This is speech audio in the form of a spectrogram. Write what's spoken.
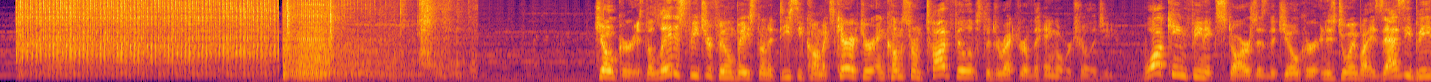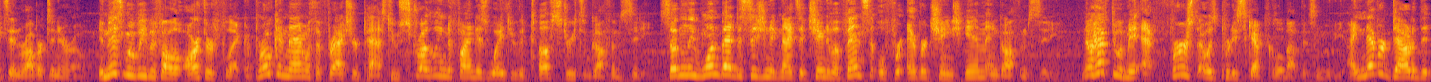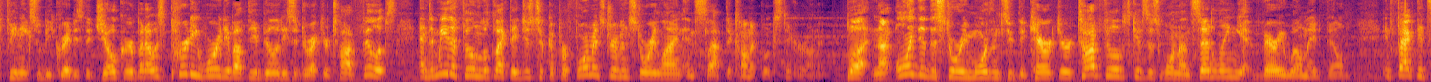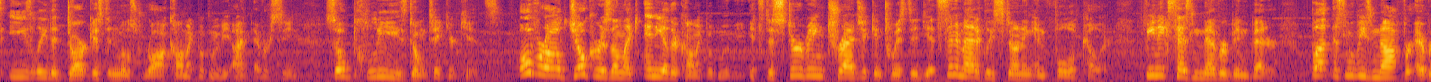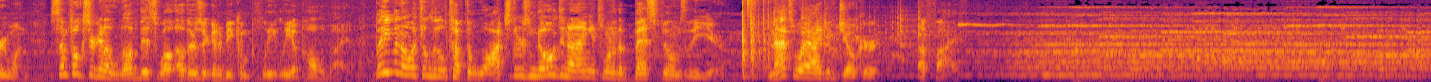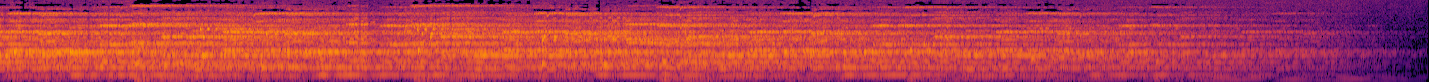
Joker is the latest feature film based on a DC Comics character and comes from Todd Phillips, the director of the Hangover trilogy. Joaquin Phoenix stars as the Joker and is joined by Zazie Beetz and Robert De Niro. In this movie, we follow Arthur Fleck, a broken man with a fractured past who's struggling to find his way through the tough streets of Gotham City. Suddenly, one bad decision ignites a chain of events that will forever change him and Gotham City. Now, I have to admit, at first I was pretty skeptical about this movie. I never doubted that Phoenix would be great as the Joker, but I was pretty worried about the abilities of director Todd Phillips, and to me the film looked like they just took a performance-driven storyline and slapped a comic book sticker on it. But not only did the story more than suit the character, Todd Phillips gives us one unsettling yet very well made film. In fact, it's easily the darkest and most raw comic book movie I've ever seen, so please don't take your kids. Overall, Joker is unlike any other comic book movie. It's disturbing, tragic, and twisted, yet cinematically stunning and full of color. Phoenix has never been better, but this movie's not for everyone. Some folks are gonna love this while others are gonna be completely appalled by it. But even though it's a little tough to watch, there's no denying it's one of the best films of the year. And that's why I give Joker a 5.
